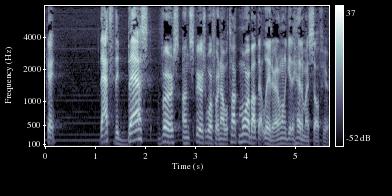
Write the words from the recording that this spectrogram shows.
Okay? That's the best verse on spiritual warfare. Now, we'll talk more about that later. I don't want to get ahead of myself here.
